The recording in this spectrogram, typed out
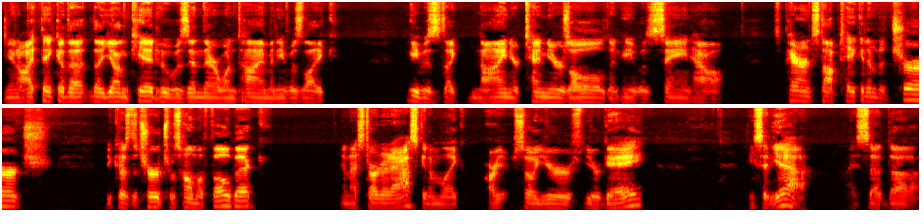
you know i think of the the young kid who was in there one time and he was like he was like nine or ten years old and he was saying how his parents stopped taking him to church because the church was homophobic and i started asking him like are you so you're you're gay he said yeah i said uh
